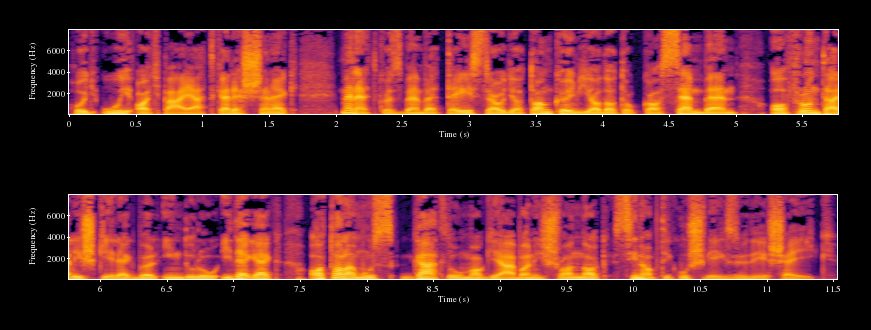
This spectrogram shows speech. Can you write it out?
hogy új agypályát keressenek, menet közben vette észre, hogy a tankönyvi adatokkal szemben a frontális kérekből induló idegek a talamusz gátló magjában is vannak szinaptikus végződéseik.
